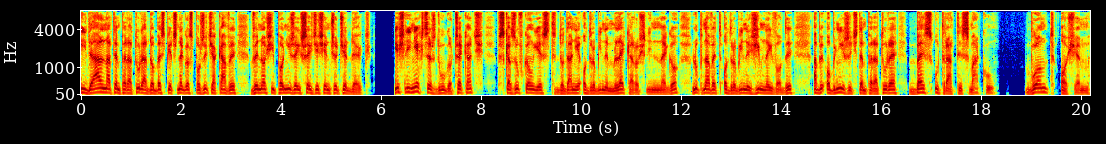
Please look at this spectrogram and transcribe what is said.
Idealna temperatura do bezpiecznego spożycia kawy wynosi poniżej 60 cierdek. Jeśli nie chcesz długo czekać, wskazówką jest dodanie odrobiny mleka roślinnego lub nawet odrobiny zimnej wody, aby obniżyć temperaturę bez utraty smaku. Błąd 8.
